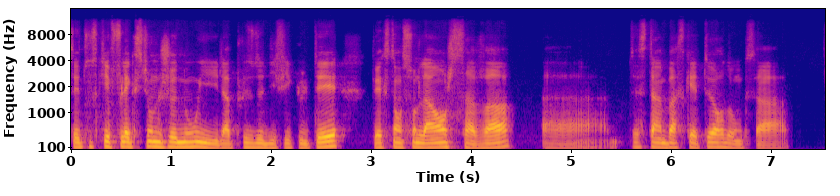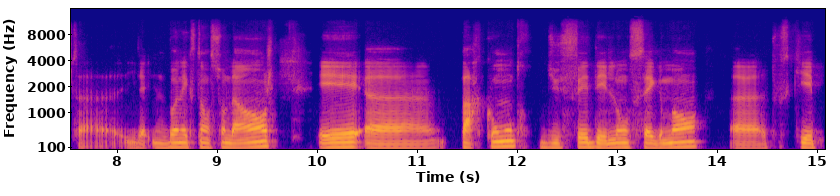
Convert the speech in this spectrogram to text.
tout ce qui est flexion de genou, il a plus de difficultés. Puis extension de la hanche, ça va. Euh, c'est un basketteur, donc ça, il a une bonne extension de la hanche. Et par contre, du fait des longs segments, tout ce qui est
